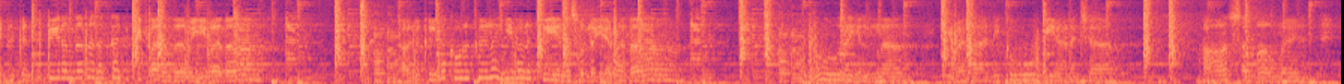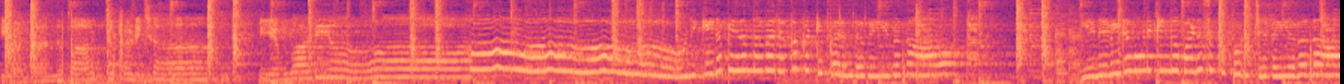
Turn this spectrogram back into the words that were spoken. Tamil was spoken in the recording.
எனக்கென்று பிறந்தவர் அக்கா கட்டி பறந்தவ இவதான். தழுக்குல குழுக்குல இவளுக்கு என சொல்ல எவதான். ஊரையெல்லாம் இவதானி கூட்டி அழைச்சா ஆசமாம இவன் தான் பாட்டு படிச்சா. எம்மாடியோ என்னை விட உனக்கு இங்க மனசுக்கு பிடிச்சவையவதான்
